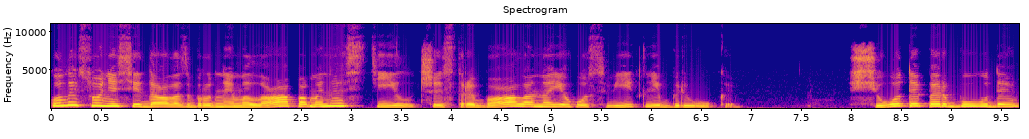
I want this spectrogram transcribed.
Коли Соня сідала з брудними лапами на стіл чи стрибала на його світлі брюки. Що тепер буде?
